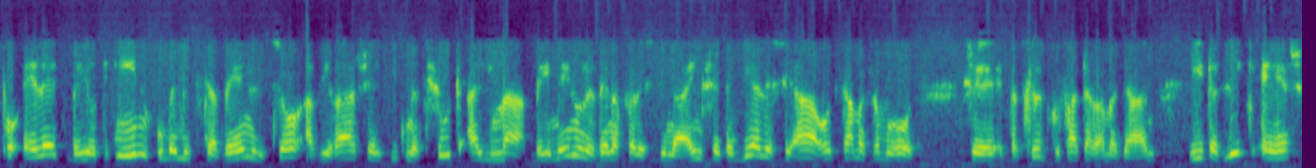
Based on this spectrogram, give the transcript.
פועלת ביודעין ובמתכוון ליצור אווירה של התנגשות אלימה בינינו לבין הפלסטינאים, שתגיע לשיאה עוד כמה שבועות, שתתחיל תקופת הרמדאן, והיא תדליק אש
